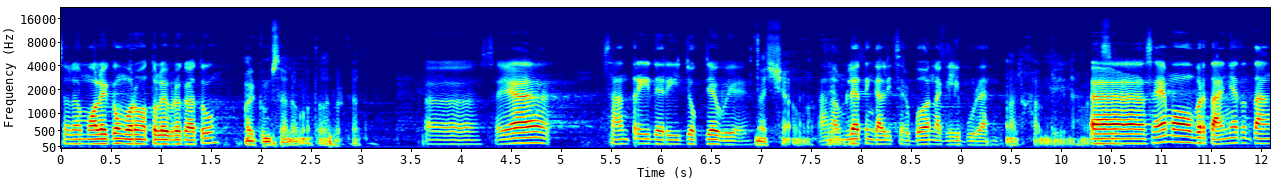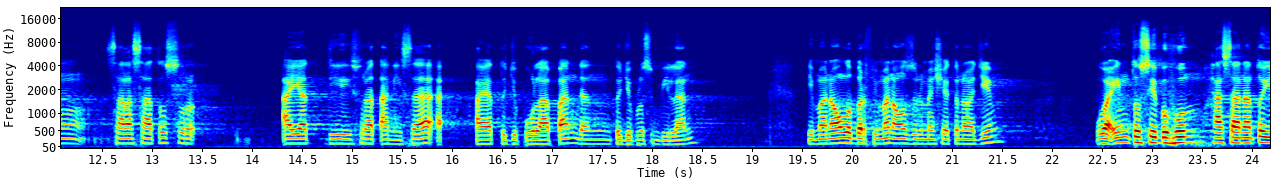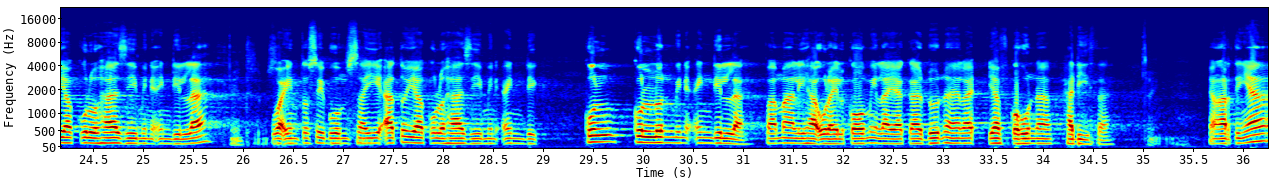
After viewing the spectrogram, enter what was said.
Assalamualaikum warahmatullahi wabarakatuh. Waalaikumsalam warahmatullahi wabarakatuh. Eh, saya santri dari Jogja bu ya. Masya Allah. Alhamdulillah tinggal di Cirebon lagi liburan. Alhamdulillah. Eh, saya mau bertanya tentang salah satu sur ayat di surat An-Nisa ayat 78 dan 79 di mana Allah berfirman Auzubillahi minasyaitonir rajim Wa in tusibuhum hasanatu yaqulu hazi min indillah wa in tusibuhum sayyi'atu yaqulu hazi min indik kul kullun min indillah fama liha ulail qaumi la yakaduna yafqahuna haditha. Yang artinya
